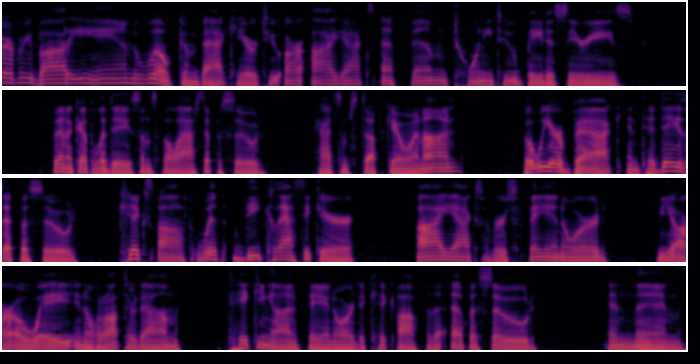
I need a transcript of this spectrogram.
everybody, and welcome back here to our Ajax FM 22 beta series. Been a couple of days since the last episode, had some stuff going on, but we are back, and today's episode kicks off with the Klassieker Ajax vs Feyenoord. We are away in Rotterdam, taking on Feyenoord to kick off the episode, and then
